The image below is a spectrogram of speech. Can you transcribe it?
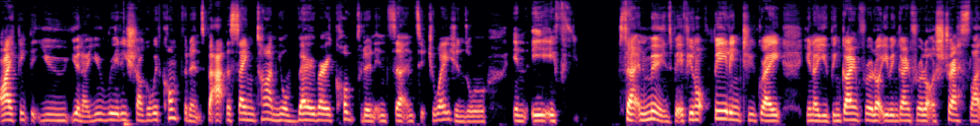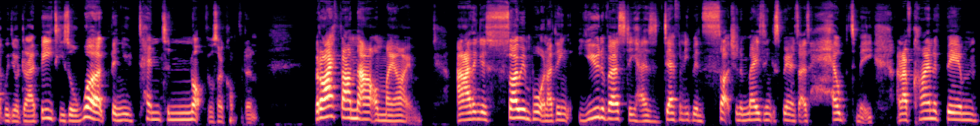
I think that you, you know, you really struggle with confidence. But at the same time, you're very, very confident in certain situations or in if certain moons. But if you're not feeling too great, you know, you've been going through a lot, you've been going through a lot of stress, like with your diabetes or work, then you tend to not feel so confident. But I found that out on my own. And I think it's so important. I think university has definitely been such an amazing experience that has helped me. And I've kind of been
